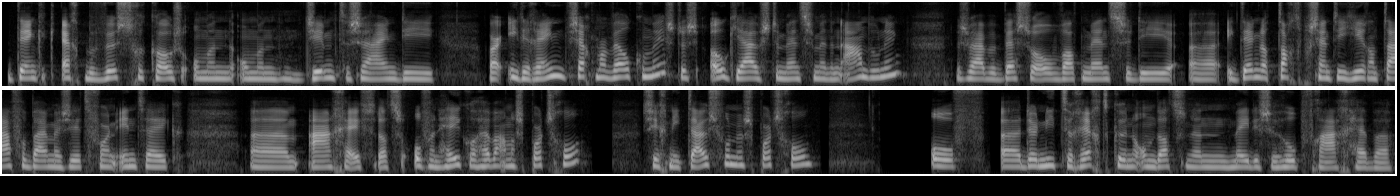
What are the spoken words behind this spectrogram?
denk ik, echt bewust gekozen om een, om een gym te zijn die waar iedereen zeg maar welkom is. Dus ook juist de mensen met een aandoening. Dus we hebben best wel wat mensen die, uh, ik denk dat 80% die hier aan tafel bij mij zit voor een intake um, aangeeft dat ze of een hekel hebben aan een sportschool, zich niet thuis voelen in een sportschool, of uh, er niet terecht kunnen omdat ze een medische hulpvraag hebben,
